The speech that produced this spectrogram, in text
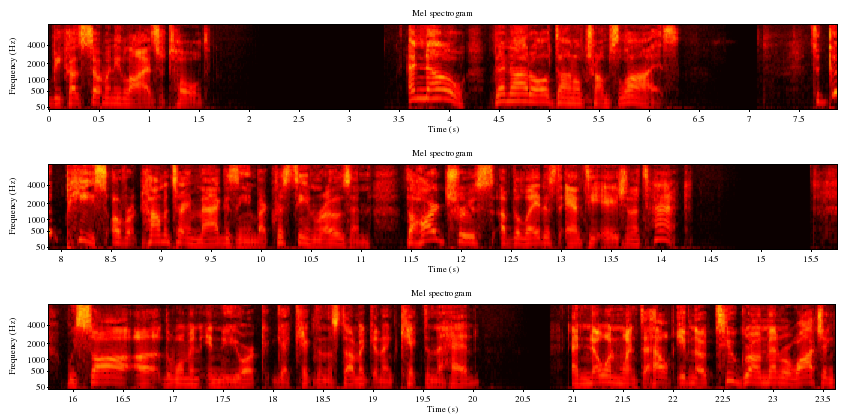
because so many lies are told. And no, they're not all Donald Trump's lies. It's a good piece over at Commentary Magazine by Christine Rosen, The Hard Truths of the Latest Anti Asian Attack. We saw uh, the woman in New York get kicked in the stomach and then kicked in the head, and no one went to help, even though two grown men were watching,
